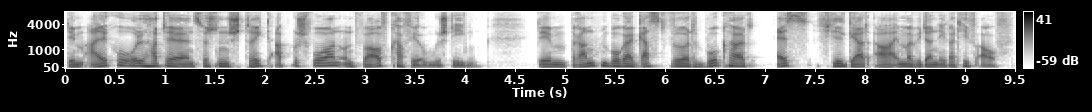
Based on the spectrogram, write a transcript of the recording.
Dem Alkohol hatte er inzwischen strikt abgeschworen und war auf Kaffee umgestiegen. Dem Brandenburger Gastwirt Burkhard S. fiel Gerd A. immer wieder negativ auf.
